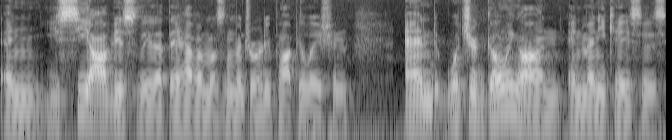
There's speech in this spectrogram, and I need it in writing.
and you see obviously that they have a Muslim majority population, and what you're going on in many cases,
